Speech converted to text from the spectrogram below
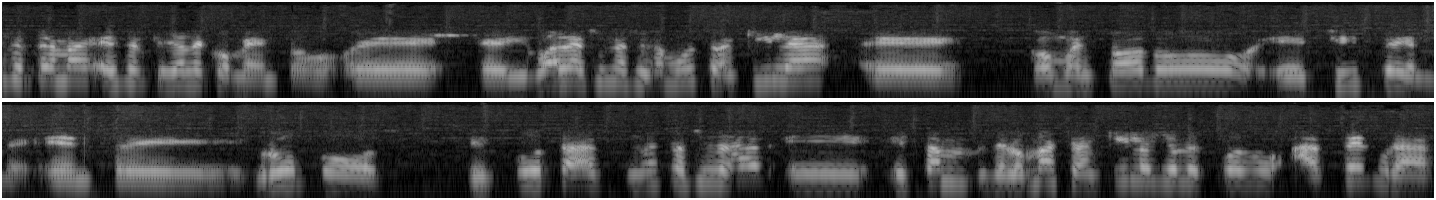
Ese tema es el que yo le comento. Eh, eh, igual es una ciudad muy tranquila, eh, como en todo existe entre grupos, disputas. Nuestra ciudad está de lo más tranquilo, yo les puedo asegurar.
